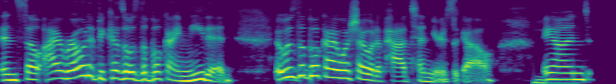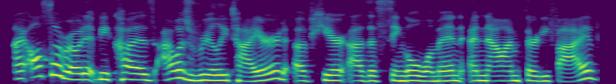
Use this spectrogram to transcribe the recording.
And so I wrote it because it was the book I needed. It was the book I wish I would have had 10 years ago. Mm. And I also wrote it because I was really tired of here as a single woman, and now I'm 35.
